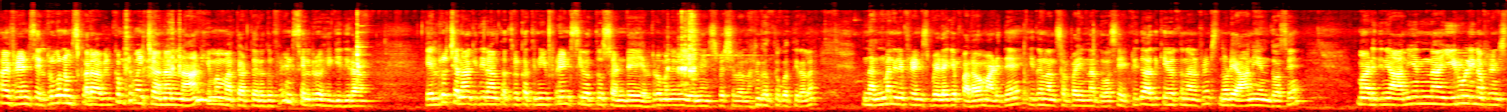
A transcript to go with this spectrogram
ಹಾಯ್ ಫ್ರೆಂಡ್ಸ್ ಎಲ್ರಿಗೂ ನಮಸ್ಕಾರ. ವೆಲ್ಕಮ್ ಟು ಮೈ ಚಾನಲ್ ನಾನು ಹೇಮ ಮಾತಾಡ್ತಾ ಇರೋದು. ಫ್ರೆಂಡ್ಸ್ ಎಲ್ಲರೂ ಹೇಗಿದ್ದೀರಾ? ಎಲ್ಲರೂ ಚೆನ್ನಾಗಿದ್ದೀರಾ ಅಂತ ತಿಳ್ಕೊತೀನಿ. ಫ್ರೆಂಡ್ಸ್ ಇವತ್ತು ಸಂಡೇ ಎಲ್ಲರೂ ಮನೇಲಿ ಏನೇನು ಸ್ಪೆಷಲ್ ನನಗಂತೂ ಗೊತ್ತಿರಲ್ಲ. ನನ್ನ ಮನೇಲಿ ಫ್ರೆಂಡ್ಸ್ ಬೆಳಗ್ಗೆ ಪಲಾವ್ ಮಾಡಿದ್ದೆ. ಇದು ನಾನು ಸ್ವಲ್ಪ ಇನ್ನು ದೋಸೆ ಇಟ್ಟಿದ್ದೆ. ಅದಕ್ಕೆ ಇವತ್ತು ನಾನು ಫ್ರೆಂಡ್ಸ್ ನೋಡಿ ಆನಿಯನ್ ದೋಸೆ ಮಾಡಿದ್ದೀನಿ. ಆನಿಯನ್ನ, ಈರುಳ್ಳಿನ ಫ್ರೆಂಡ್ಸ್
